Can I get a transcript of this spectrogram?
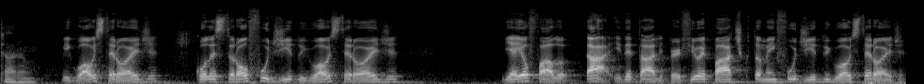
Caramba. igual esteroide, colesterol fudido igual esteroide. E aí eu falo, ah, e detalhe, perfil hepático também fudido igual esteroide.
